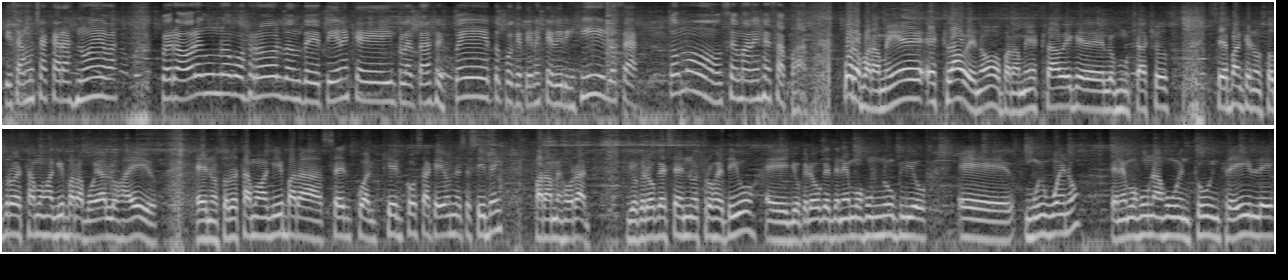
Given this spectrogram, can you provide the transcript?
quizás muchas caras nuevas, pero ahora en un nuevo rol donde tienes que implantar respeto porque tienes que dirigirlo. O sea, ¿cómo se maneja esa parte? Bueno, para mí es, clave, ¿no? Para mí es clave que los muchachos sepan que nosotros estamos aquí para apoyarlos a ellos. Eh, nosotros estamos aquí para hacer cualquier cosa que ellos necesiten para mejorar. Yo creo que ese es nuestro objetivo. Eh, yo creo que tenemos un núcleo eh, muy bueno. Tenemos una juventud increíble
